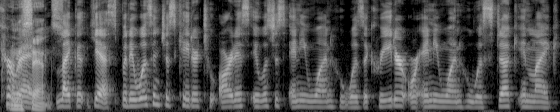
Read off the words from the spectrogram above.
Correct. in a sense. Like a, yes, but it wasn't just catered to artists. It was just anyone who was a creator or anyone who was stuck in like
